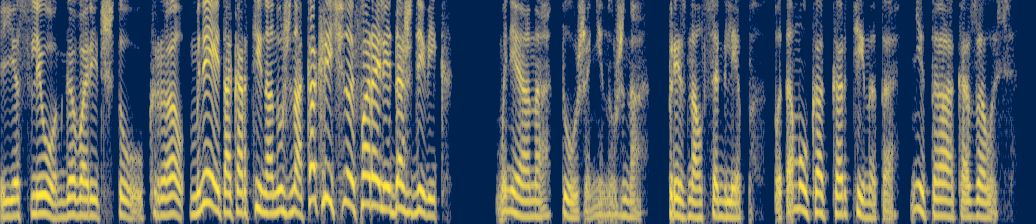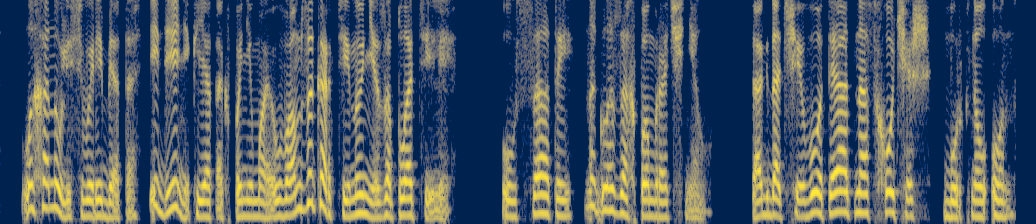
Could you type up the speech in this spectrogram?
Если он говорит, что украл... Мне эта картина нужна, как речной форели дождевик. Мне она тоже не нужна, признался Глеб, потому как картина-то не та оказалась. Лоханулись вы, ребята, и денег, я так понимаю, вам за картину не заплатили. Усатый на глазах помрачнел. «Тогда чего ты от нас хочешь?» – буркнул он.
